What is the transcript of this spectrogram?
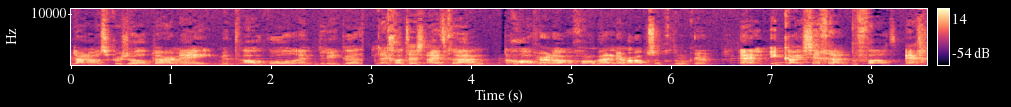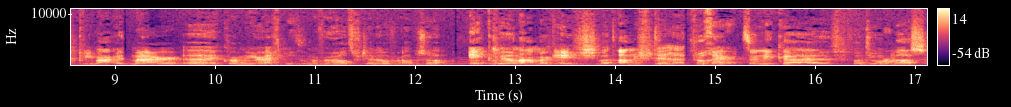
Daarna was ik er zo klaar mee met alcohol en drinken. Ik ben gewoon thuis uitgegaan. Een half jaar lang gewoon bijna alleen maar appelsap gedronken. En ik kan je zeggen, het bevalt echt prima. Maar eh, ik kwam hier eigenlijk niet om een verhaal te vertellen over appelsap. Ik wil namelijk eventjes wat anders vertellen. Vroeger, toen ik eh, wat jonger was,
